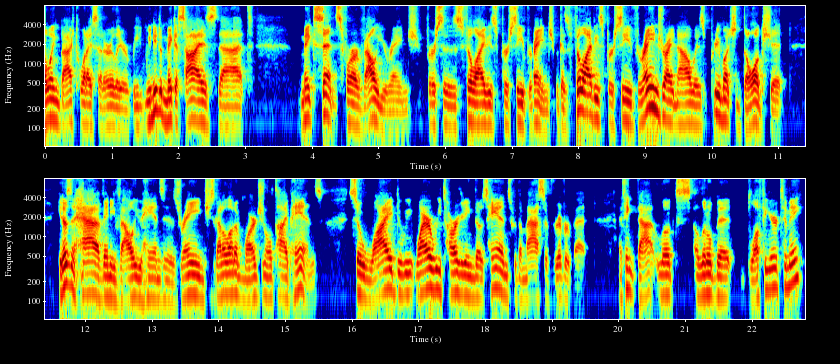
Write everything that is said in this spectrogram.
going back to what I said earlier, we, we need to make a size that makes sense for our value range versus Phil Ivey's perceived range because Phil Ivey's perceived range right now is pretty much dog shit. He doesn't have any value hands in his range. He's got a lot of marginal type hands. So why do we why are we targeting those hands with a massive river bet? I think that looks a little bit bluffier to me.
